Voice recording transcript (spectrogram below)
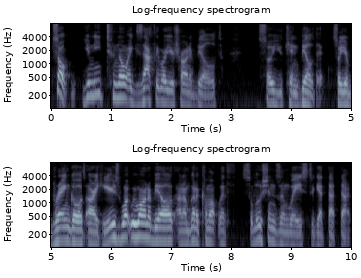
so you need to know exactly what you're trying to build so you can build it. So your brain goes, all right, here's what we want to build, and I'm going to come up with solutions and ways to get that done.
